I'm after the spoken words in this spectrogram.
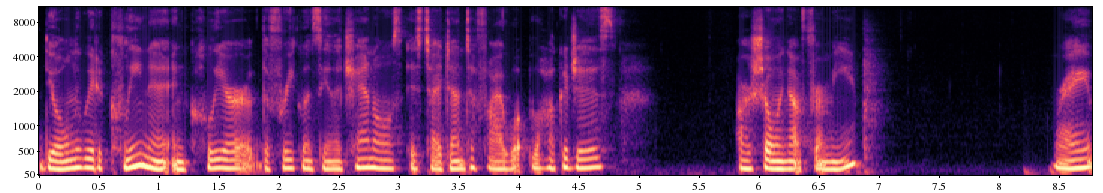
the only way to clean it and clear the frequency and the channels is to identify what blockages are showing up for me, right?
